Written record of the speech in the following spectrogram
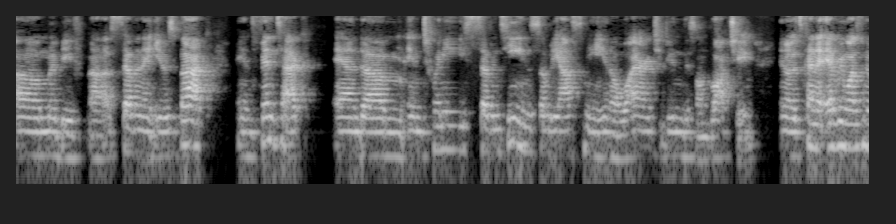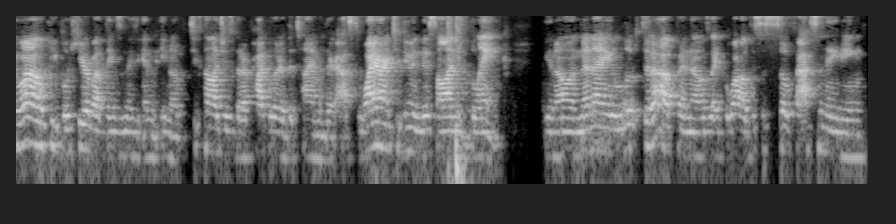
um, maybe uh, seven eight years back in fintech. And um, in 2017 somebody asked me you know why aren't you doing this on blockchain you know, it's kind of every once in a while people hear about things and, and you know technologies that are popular at the time, and they're asked, "Why aren't you doing this on blank?" You know, and then I looked it up, and I was like, "Wow, this is so fascinating."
